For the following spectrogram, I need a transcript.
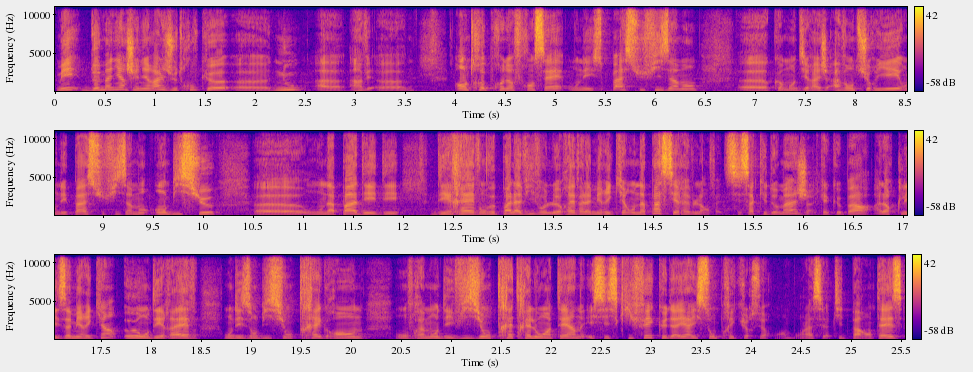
Mais de manière générale, je trouve que nous, entrepreneurs français, on n'est pas suffisamment, comment dirais-je, aventuriers, on n'est pas suffisamment ambitieux, on n'a pas des, des, rêves, on veut pas la vivre le rêve à l'américain, on n'a pas ces rêves-là en fait. C'est ça qui est dommage, quelque part, alors que les Américains, eux, ont des rêves, ont des ambitions très grandes, ont vraiment des visions très très lointaines, et c'est ce qui fait que derrière, ils sont précurseurs. Bon, là, c'est la petite parenthèse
